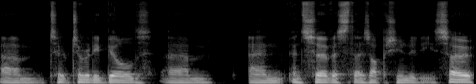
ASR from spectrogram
um, to, to really build um, and and service those opportunities. So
